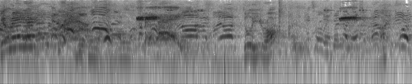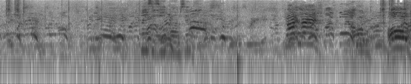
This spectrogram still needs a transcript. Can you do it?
Get ready. Dooley, you right? He's here by himself. Hold! Hold!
